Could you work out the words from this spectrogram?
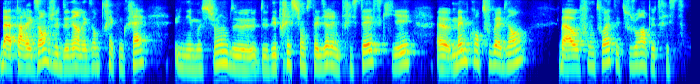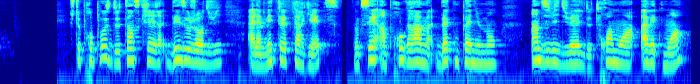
Bah, par exemple, je vais te donner un exemple très concret, une émotion de, de dépression, c'est-à-dire une tristesse qui est, même quand tout va bien, bah, au fond de toi, tu es toujours un peu triste. Je te propose de t'inscrire dès aujourd'hui à la méthode Target. Donc, c'est un programme d'accompagnement individuel de trois mois avec moi.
